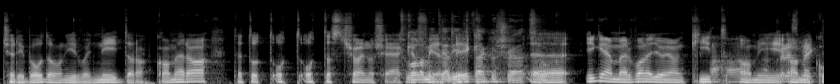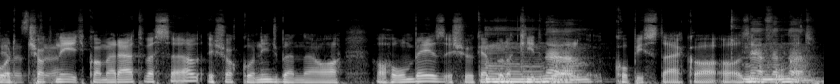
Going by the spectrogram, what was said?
cserébe oda van írva, hogy négy darab kamera, tehát ott, ott, ott azt sajnos elkefélték. Valamit elírták a srácok? Uh, igen, mert van egy olyan kit, Aha, ami, amikor csak négy kamerát veszel, és akkor nincs benne a, a Homebase, és ők ebből mm, a kitből nem. kopizták a, az Nem, infókat. nem, nem.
